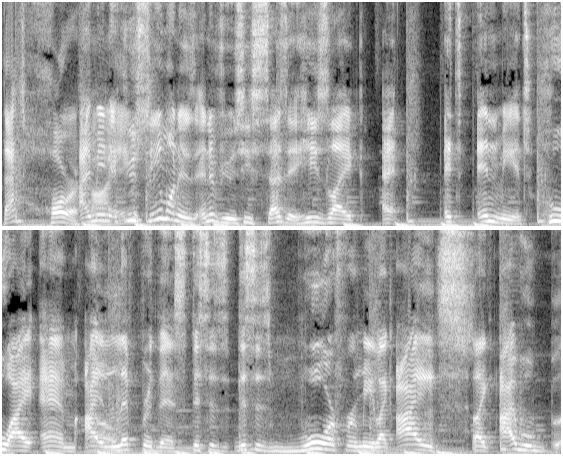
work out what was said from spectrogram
that's horrifying. I mean, if you see one of his interviews, he says it. He's like, "I- "It's in me. It's who I am. I Oh. live for this. This is this is war for me. Like I, like I will." b-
